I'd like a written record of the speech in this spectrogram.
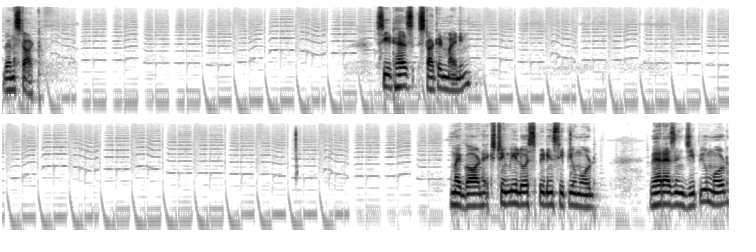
Then start. See it has started mining. My god extremely low speed in CPU mode. Whereas in GPU mode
